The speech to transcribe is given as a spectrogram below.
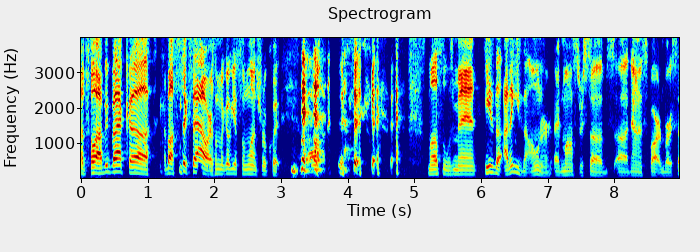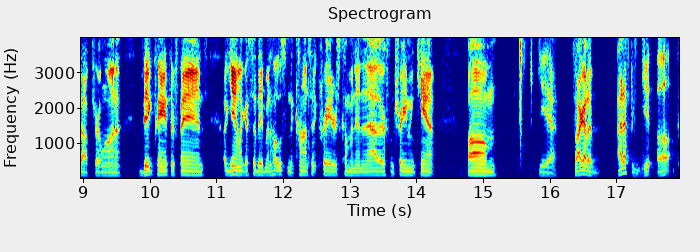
I told I'll be back uh about six hours. I'm gonna go get some lunch real quick. Muscles, man. He's the I think he's the owner at Monster Subs uh, down in Spartanburg, South Carolina. Big Panther fans. Again, like I said, they've been hosting the content creators coming in and out of there from training camp. Um, yeah. So I gotta I'd have to get up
